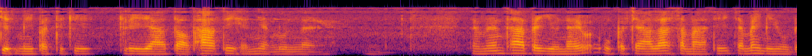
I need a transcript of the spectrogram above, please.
จิตมีปฏิกิริยาต่อภาพที่เห็นอย่างรุนแรง ดังนั้นถ้าไปอยู่ในอุปจารสมาธิจะไม่มีอุเบ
